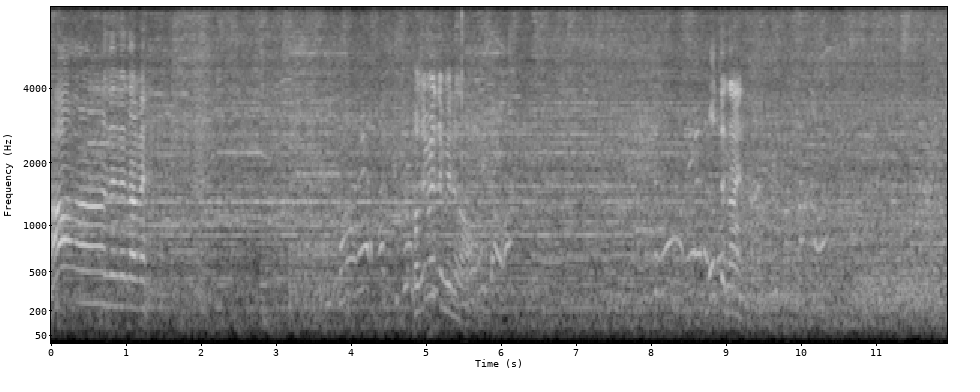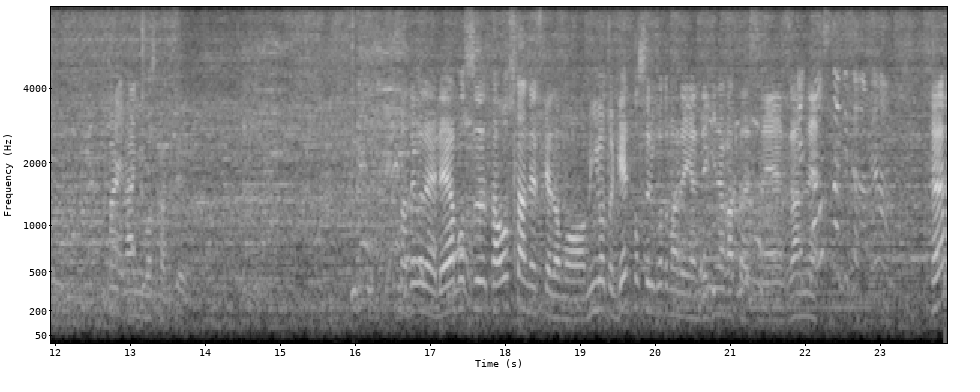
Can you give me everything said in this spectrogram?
あー全然ダメ。初めて見るな。持ってないの。はい乱入ボス確定。さ あということでレアボス倒したんですけども見事ゲットすることまでにはできなかったですね。残念。え？倒すだけじゃダメなの？え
